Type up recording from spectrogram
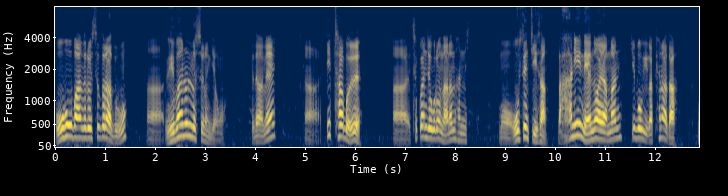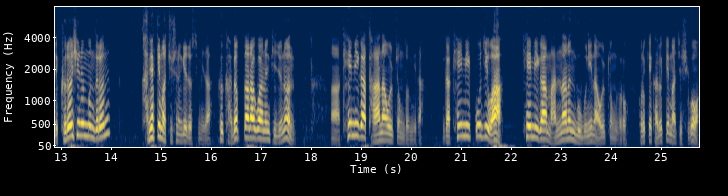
5호 바늘을 쓰더라도 아, 외바늘로 쓰는 경우 그 다음에 아, 띠탑을 아, 습관적으로 나는 한 뭐 5cm 이상 많이 내놔야만 찌보기가 편하다 이제 그러시는 분들은 가볍게 맞추시는 게 좋습니다. 그 가볍다라고 하는 기준은 아, 케미가 다 나올 정도입니다. 그러니까 케미 꼬지와 케미가 만나는 부분이 나올 정도로 그렇게 가볍게 맞추시고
